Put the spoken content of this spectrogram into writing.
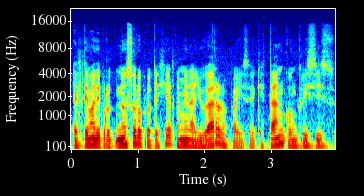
el tema de no solo proteger, también ayudar a los países que están con crisis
